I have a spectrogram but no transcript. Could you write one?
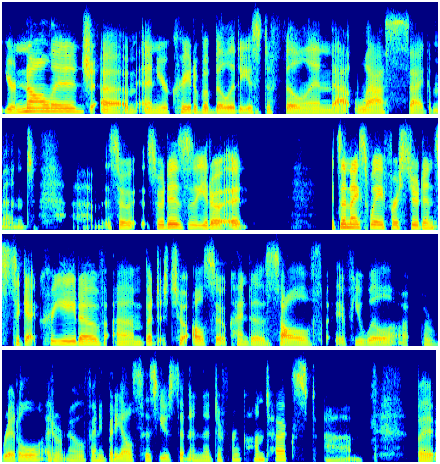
your knowledge um, and your creative abilities to fill in that last segment. Um, so so it is you know it, it's a nice way for students to get creative um, but to also kind of solve if you will a, a, riddle. I don't know if anybody else has used it in a different context um, but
